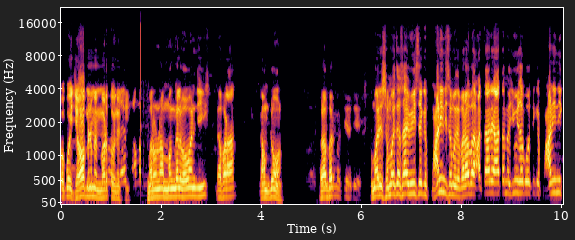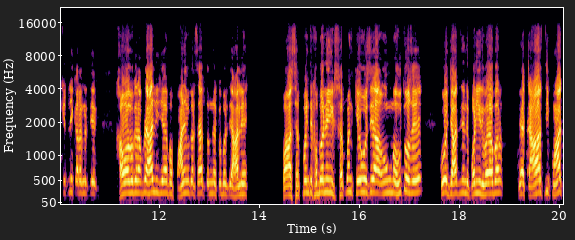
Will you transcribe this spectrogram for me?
પણ કોઈ જવાબ અમને મળતો નથી. મારું નામ મંગલ ભવનજી ડફડા ગામ ડોણ. બરાબર. અમારી સમસ્યા સાહેબ એ છે કે પાણીની સમસ્યા બરાબર? અત્યારે આ તમે જોઈ શકો છો કે પાણીની કેટલી કારણ છે. ખાવા વગર આપણે હાલી જાય પણ પાણી વગર સાહેબ તમને ખબર છે હાલે. પણ આ સરપંચ ખબર નહીં. સરપંચ કેવો છે? આ ઊંઘમાં હૂતો છે. કોઈ જાતની પડી બરાબર? એ ચારથી પાંચ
